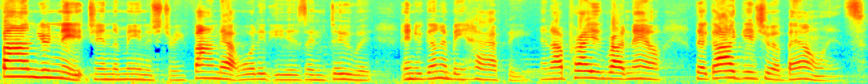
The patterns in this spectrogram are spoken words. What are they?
find your niche in the ministry, find out what it is and do it, and you're going to be happy. And I pray right now that God gives you a balance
